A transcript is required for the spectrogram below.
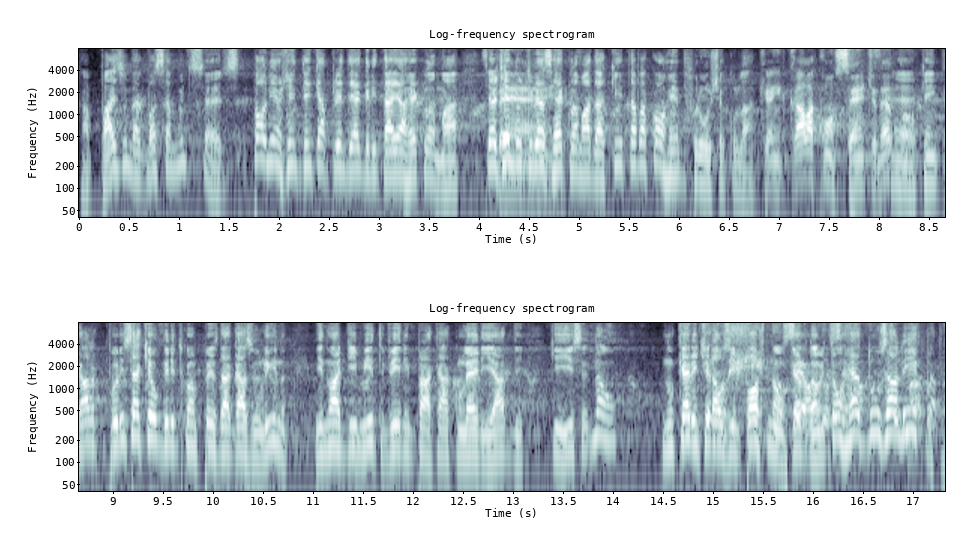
Rapaz, o negócio é muito sério. Paulinho, a gente tem que aprender a gritar e a reclamar. Se a gente não tivesse reclamado aqui, tava correndo frouxa lá. Quem cala consente, né, Tom? É, quem cala, por isso é que eu grito com o preço da gasolina e não admito virem para cá com leriado de que isso. Não, não querem tirar os impostos, não, quero não. anda, Então você reduz a alíquota.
